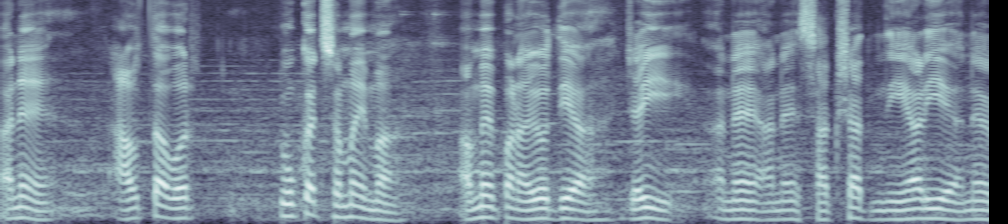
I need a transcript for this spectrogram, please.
અને આવતા વર્ષ ટૂંક જ સમયમાં અમે પણ અયોધ્યા જઈ અને આને સાક્ષાત નિહાળીએ અને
